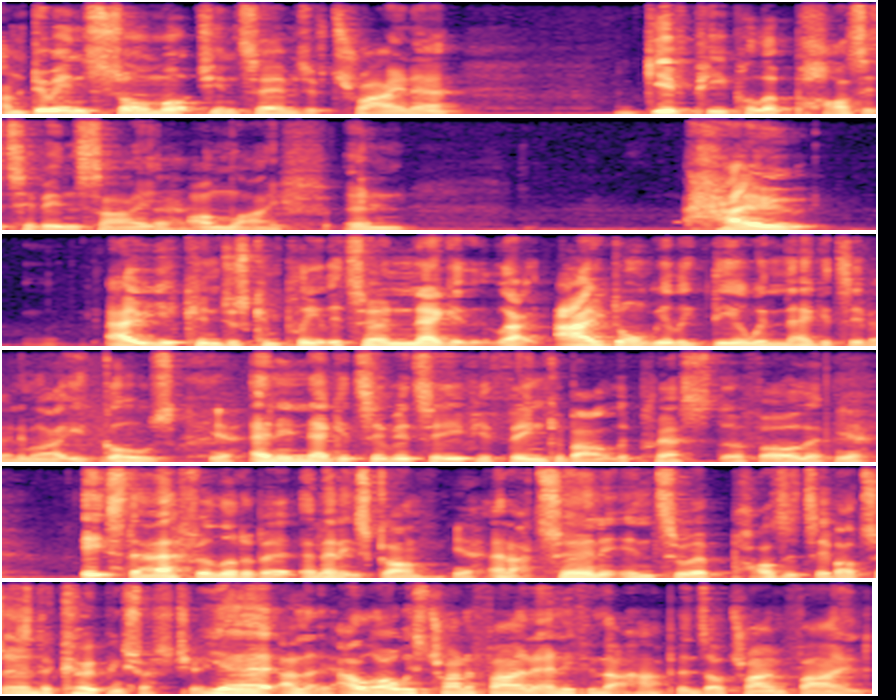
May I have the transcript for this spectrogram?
I'm doing so much in terms of trying to give people a positive insight Uh-huh. on life and how how you can just completely turn negative. Like I don't really deal with negative anymore. Like, it goes. Yeah. Any negativity, if you think about the press stuff or the, Yeah. It's there for a little bit and then it's gone. Yeah. And I turn it into a positive. I'll turn The coping strategy. yeah, and I'll always try to find anything that happens. I'll try and find.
